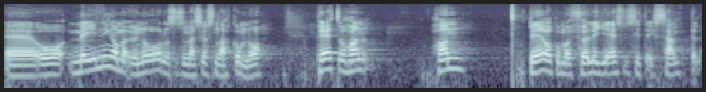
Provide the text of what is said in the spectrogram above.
Eh, og Meninga med underordnelse som jeg skal snakke om nå Peter han, han ber oss om å følge Jesus sitt eksempel.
